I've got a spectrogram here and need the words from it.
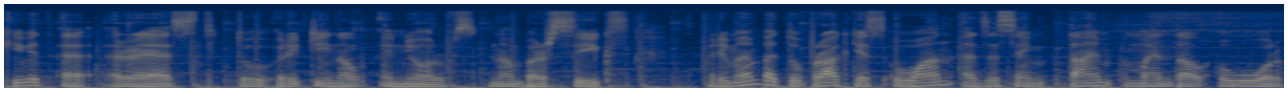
give it a rest to retinal nerves. Number 6. Remember to practice one at the same time mental work,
